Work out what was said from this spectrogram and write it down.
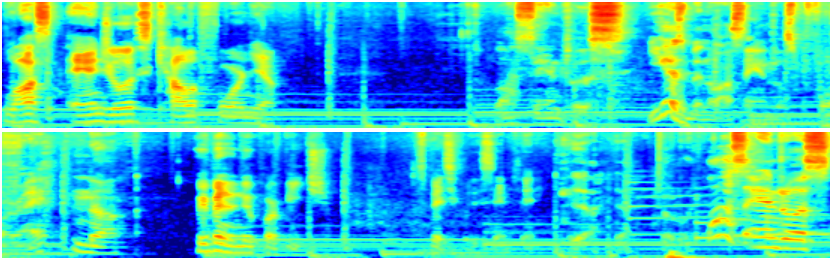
Los Angeles, California. Los Angeles. You guys have been to Los Angeles before, right? No. We've been to Newport Beach. It's basically the same thing. Yeah, yeah, totally. Los Angeles,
